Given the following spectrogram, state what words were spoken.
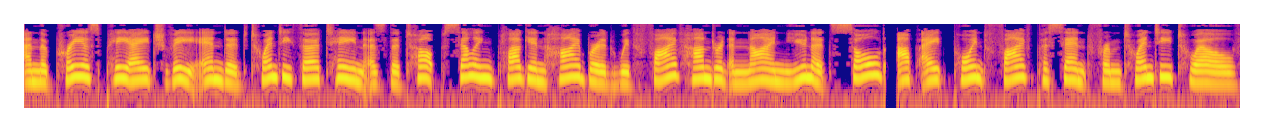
and the Prius PHV ended 2013 as the top-selling plug-in hybrid with 509 units sold, up 8.5% from 2012.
